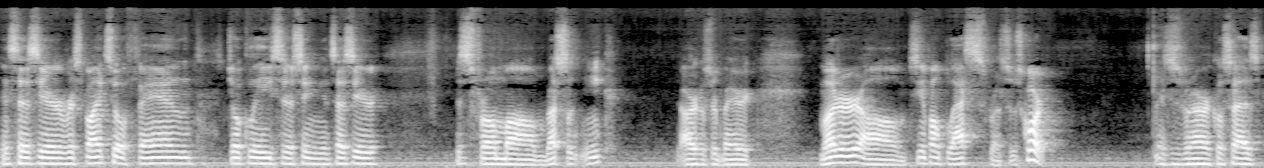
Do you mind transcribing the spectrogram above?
It says here, respond to a fan, jokingly suggesting, it says here, this is from um, Wrestling Inc. The article's from Eric Mutter. Um, CM Punk blasts Wrestler's Court. This is what the article says.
